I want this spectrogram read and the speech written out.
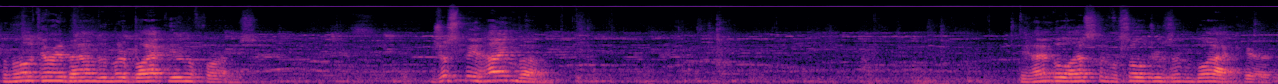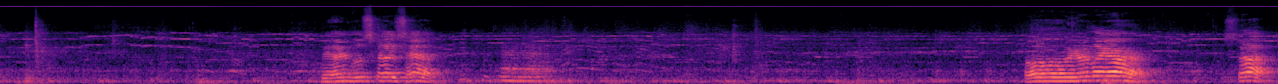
The military band in their black uniforms. Just behind them, behind the last of the soldiers in black here, behind this guy's head. Oh, here they are. Stop.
